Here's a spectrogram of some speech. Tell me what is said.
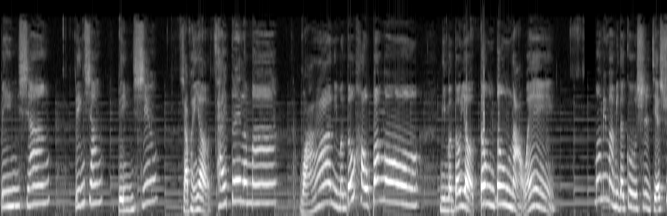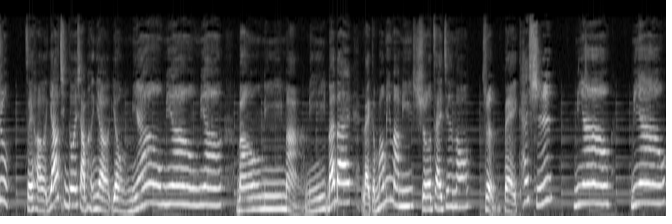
冰箱，冰箱，冰箱。小朋友猜对了吗？哇，你们都好棒哦！你们都有动动脑哎。猫咪妈咪的故事结束，最后邀请各位小朋友用喵喵喵，猫咪妈咪拜拜，来跟猫咪妈咪说再见喽。准备开始，喵喵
